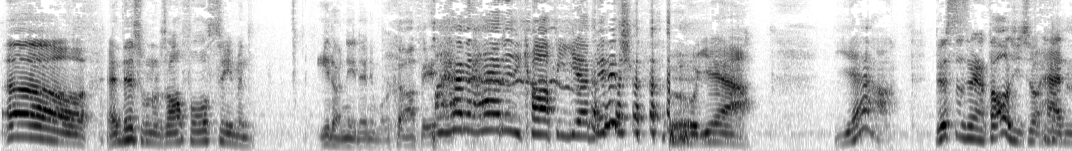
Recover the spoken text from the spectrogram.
oh, and this one was all full of semen. You don't need any more coffee. I haven't had any coffee yet, bitch. oh yeah, yeah. This is an anthology, so it had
